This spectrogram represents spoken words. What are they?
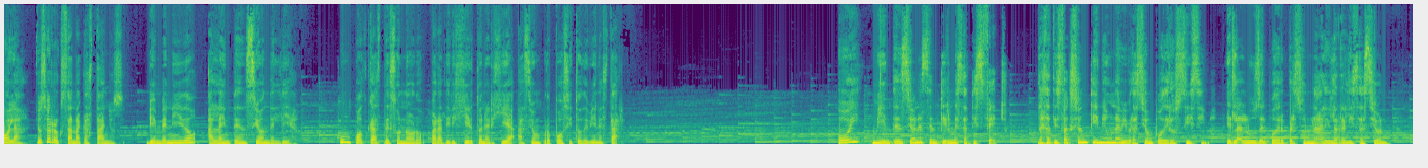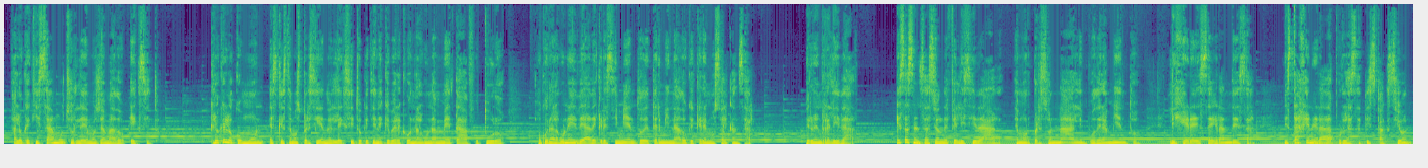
Hola, yo soy Roxana Castaños. Bienvenido a La Intención del Día, un podcast de Sonoro para dirigir tu energía hacia un propósito de bienestar. Hoy mi intención es sentirme satisfecho. La satisfacción tiene una vibración poderosísima. Es la luz del poder personal y la realización, a lo que quizá muchos le hemos llamado éxito. Creo que lo común es que estemos persiguiendo el éxito que tiene que ver con alguna meta a futuro o con alguna idea de crecimiento determinado que queremos alcanzar. Pero en realidad, esa sensación de felicidad, de amor personal, empoderamiento, ligereza y grandeza está generada por la satisfacción,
